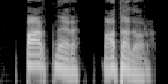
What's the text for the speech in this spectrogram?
partner Matador.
